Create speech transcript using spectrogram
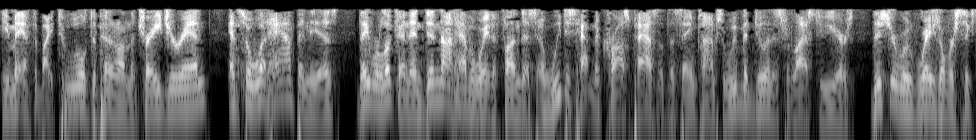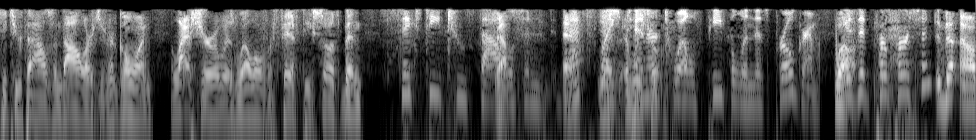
You may have to buy tools depending on the trade you're in. And so what happened is they were looking and did not have a way to fund this. And we just happened to cross paths at the same time. So we've been doing this for the last two years. This year we've raised over sixty two thousand dollars that are going. Last year it was well over fifty. So it's been Sixty-two thousand. Yep. That's And- like we ten or twelve people in this program. Well- is it per person? No, uh,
